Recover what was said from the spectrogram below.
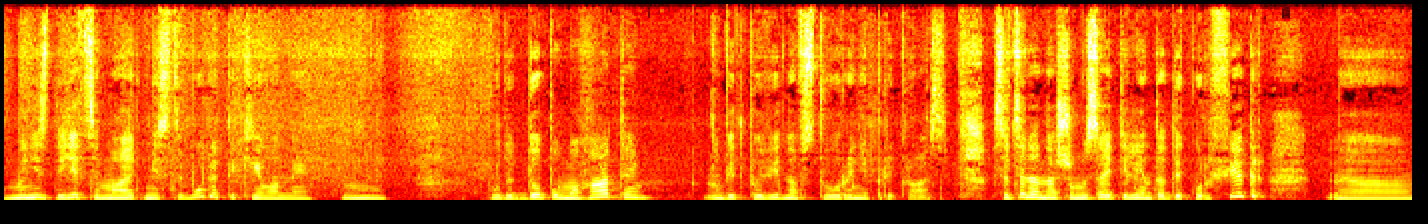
Мені здається, мають місце бути такі вони. Будуть допомагати відповідно в створенні прикрас. Все це на нашому сайті Лента Декор Федр. Е,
